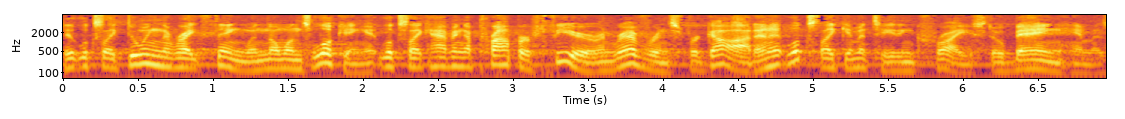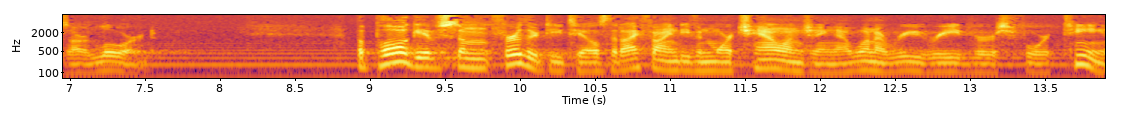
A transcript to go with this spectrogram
It looks like doing the right thing when no one's looking. It looks like having a proper fear and reverence for God. And it looks like imitating Christ, obeying Him as our Lord. But Paul gives some further details that I find even more challenging. I want to reread verse 14.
